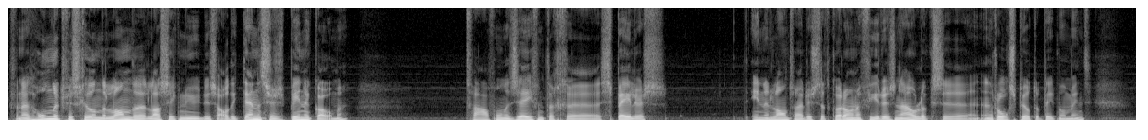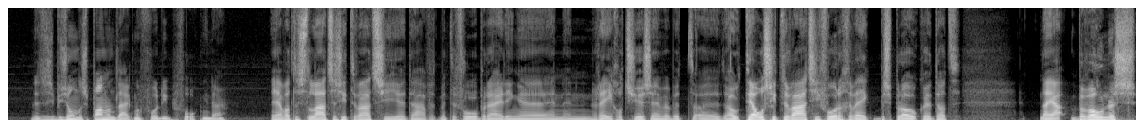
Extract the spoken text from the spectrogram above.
vanuit 100 verschillende landen, las ik nu, dus al die tennissers binnenkomen. 1270 eh, spelers. In een land waar dus dat coronavirus nauwelijks eh, een rol speelt op dit moment. Het is bijzonder spannend, lijkt me, voor die bevolking daar. Ja, wat is de laatste situatie, eh, David, met de voorbereidingen en, en regeltjes? En we hebben het, eh, de hotelsituatie vorige week besproken. Dat nou ja, bewoners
